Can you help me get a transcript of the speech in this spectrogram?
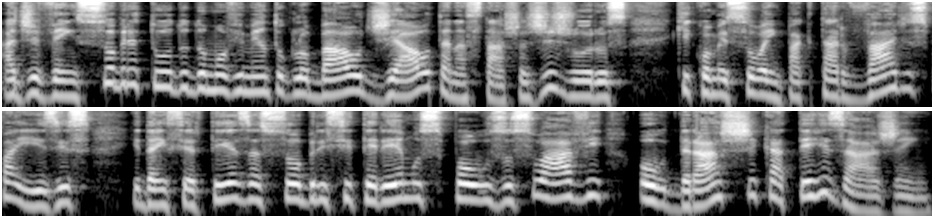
advém, sobretudo, do movimento global de alta nas taxas de juros, que começou a impactar vários países, e da incerteza sobre se teremos pouso suave ou drástica aterrissagem.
